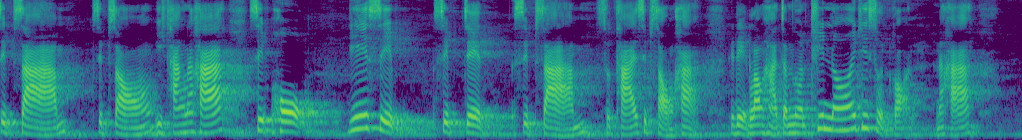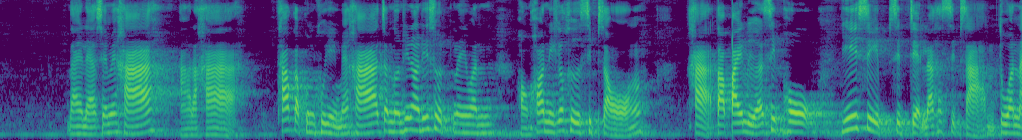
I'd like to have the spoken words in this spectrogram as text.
13 12 อีกครั้งนะคะ 16 20 17 13 สุดท้าย 12 ค่ะ เด็กๆลองหาจำนวนที่น้อยที่สุดก่อนนะคะ ได้แล้วใช่ไหมคะเอาละค่ะ เท่ากับคุณครูหญิงไหมคะจำนวนที่น้อยที่สุดในวันของข้อนี้ก็คือ 12 ค่ะ ต่อไปเหลือ 16 20 17 และ 13 ตัวไหน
